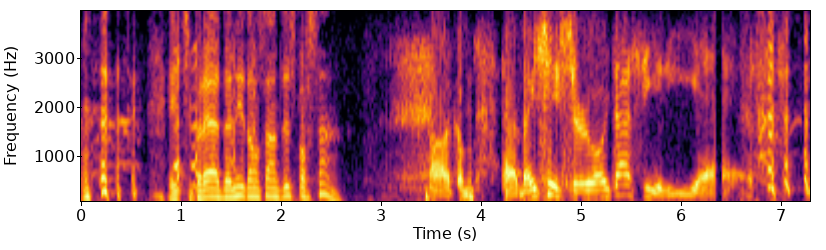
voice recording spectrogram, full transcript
Es-tu prêt à donner ton 110% Ah, comme, euh, ben, c'est sûr, on est en série. euh,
